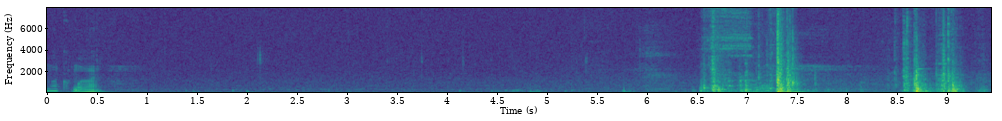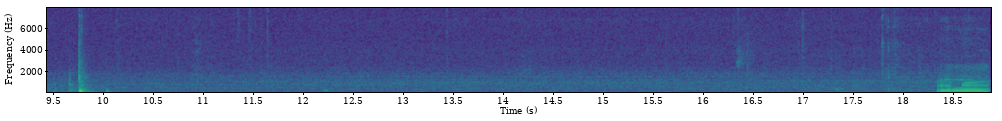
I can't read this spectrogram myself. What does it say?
Na, guck mal rein. Einmal.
